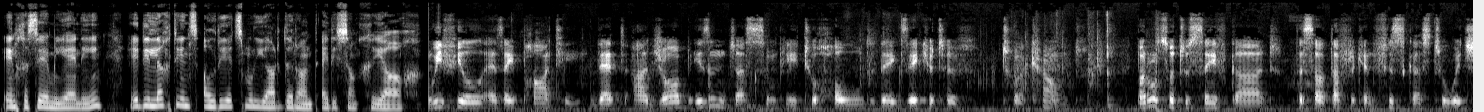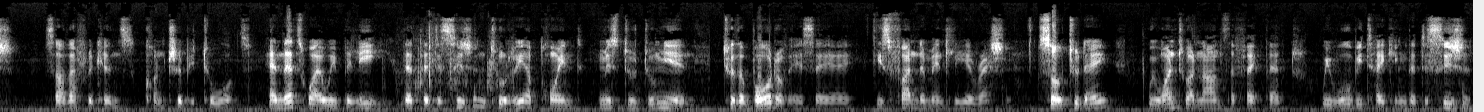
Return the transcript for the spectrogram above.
en gesê Mieni het die lugdiens alreeds miljarde rand uit die sak gejaag. We feel as a party that our job isn't just simply to hold the executive to account, but also to safeguard the South African fiscus to which South Africans contribute towards. And that's why we believe that the decision to reappoint Ms. Dudumian to the board of SAA is fundamentally irrational. So today, we want to announce the fact that we will be taking the decision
